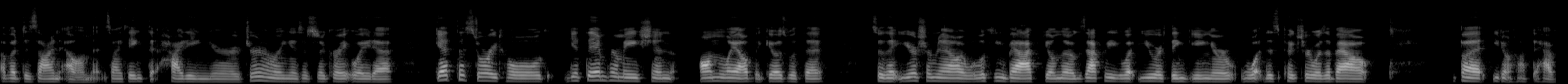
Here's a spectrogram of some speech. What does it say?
of a design element. So I think that hiding your journaling is just a great way to get the story told, get the information on the layout that goes with it, so that years from now, looking back, you'll know exactly what you were thinking or what this picture was about but you don't have to have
